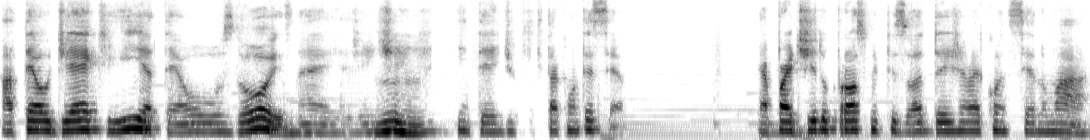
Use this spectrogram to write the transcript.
até o Jack ir até os dois, né? E a gente uhum. entende o que está acontecendo. E a partir do próximo episódio, daí já vai acontecer numa,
